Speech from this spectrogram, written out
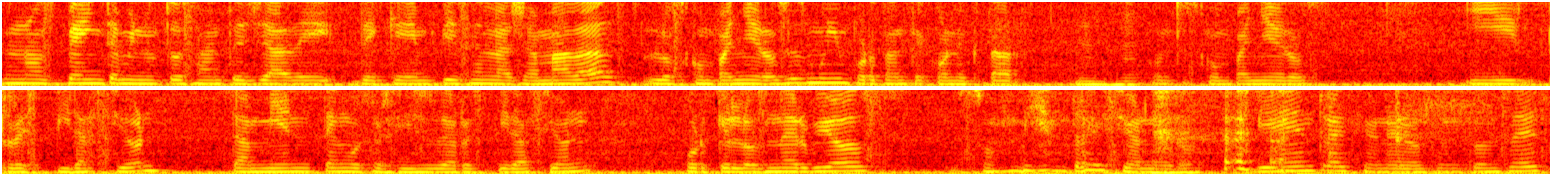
unos 20 minutos antes ya de, de que empiecen las llamadas, los compañeros, es muy importante conectar con tus compañeros. Y respiración, también tengo ejercicios de respiración porque los nervios son bien traicioneros, bien traicioneros. Entonces,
